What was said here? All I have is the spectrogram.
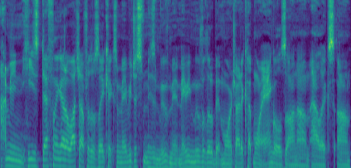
I mean, he's definitely got to watch out for those leg kicks and maybe just his movement. Maybe move a little bit more. Try to cut more angles on um, Alex. Um,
